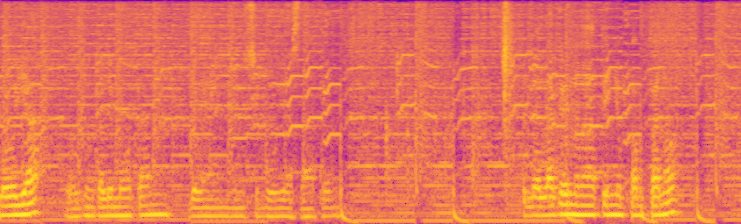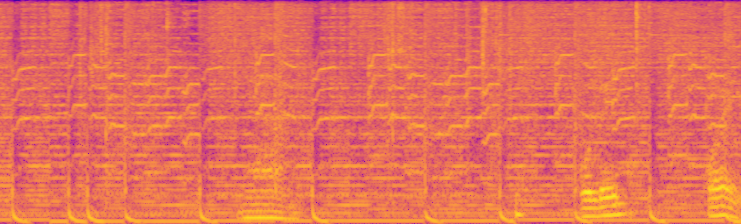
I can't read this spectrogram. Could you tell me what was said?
loya, huwag yung kalimutan. Then, yung sibuyas natin. Ilalagay na natin yung pampano. Yan. Olive oil.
